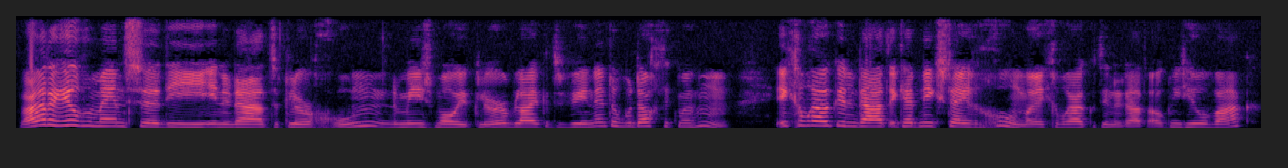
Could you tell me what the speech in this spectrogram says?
waren er heel veel mensen die inderdaad de kleur groen, de minst mooie kleur, blijken te vinden. En toen bedacht ik me, hmm, ik gebruik inderdaad, ik heb niks tegen groen, maar ik gebruik het inderdaad ook niet heel vaak.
